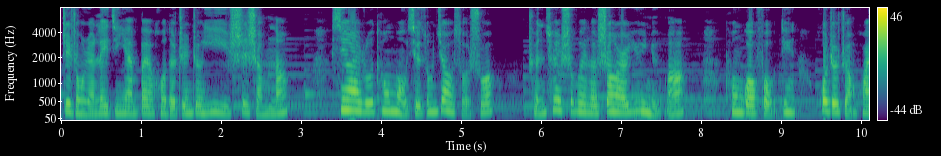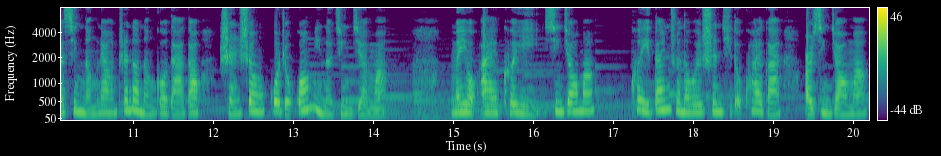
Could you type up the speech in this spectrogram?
这种人类经验背后的真正意义是什么呢？性爱如同某些宗教所说，纯粹是为了生儿育女吗？通过否定或者转化性能量，真的能够达到神圣或者光明的境界吗？没有爱可以性交吗？可以单纯的为身体的快感而性交吗？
